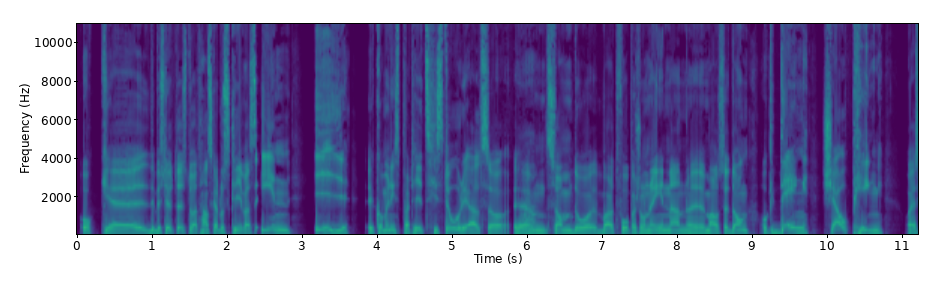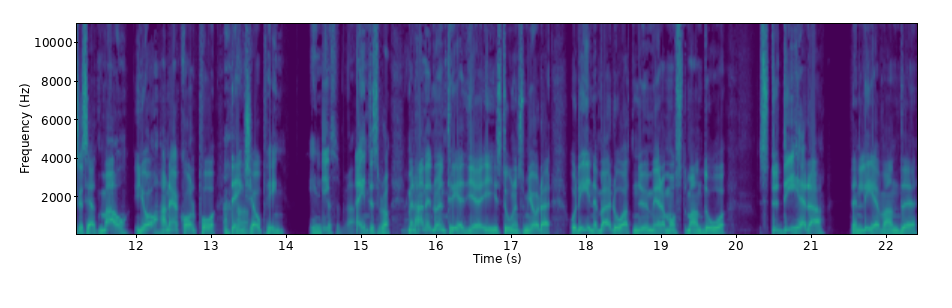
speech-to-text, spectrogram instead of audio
och eh, det beslutades då att han ska då skrivas in i kommunistpartiets historia, alltså, eh, som då bara två personer innan, eh, Mao Zedong och Deng Xiaoping. Och jag ska säga att Mao, ja, han har jag koll på. Deng Xiaoping, Inte så bra. Nej, inte så bra. Men han är då den tredje i historien som gör det här. Och det innebär då att numera måste man då studera den levande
